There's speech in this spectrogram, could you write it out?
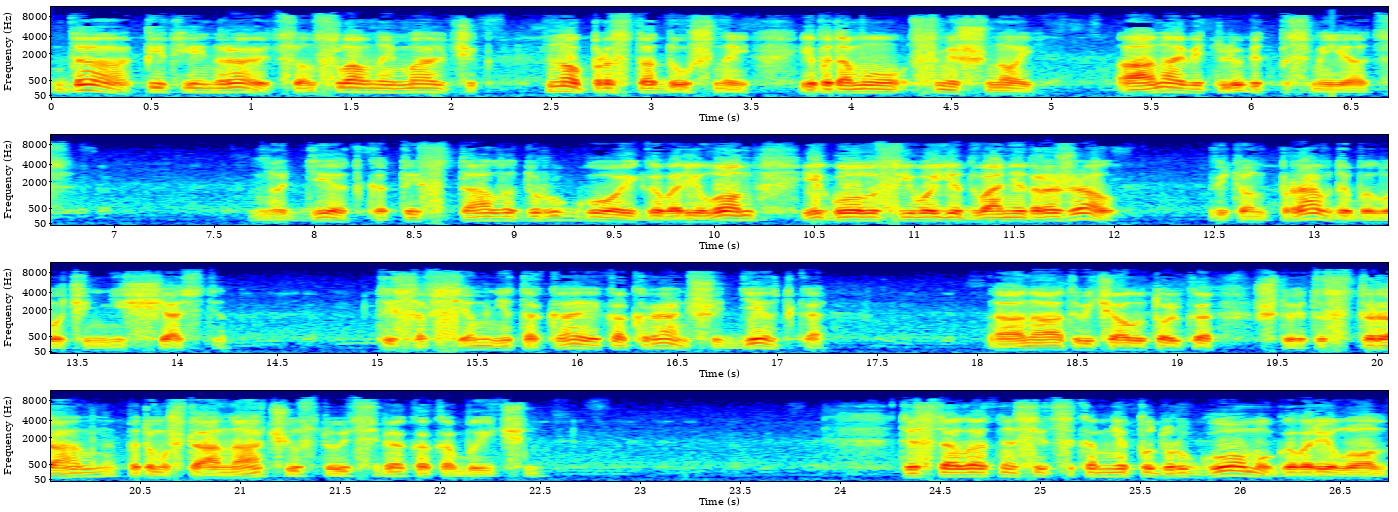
«Да, Пит ей нравится, он славный мальчик, но простодушный и потому смешной, а она ведь любит посмеяться». «Но, детка, ты стала другой», — говорил он, и голос его едва не дрожал, ведь он правда был очень несчастен. «Ты совсем не такая, как раньше, детка». А она отвечала только, что это странно, потому что она чувствует себя как обычно. «Ты стала относиться ко мне по-другому», — говорил он,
